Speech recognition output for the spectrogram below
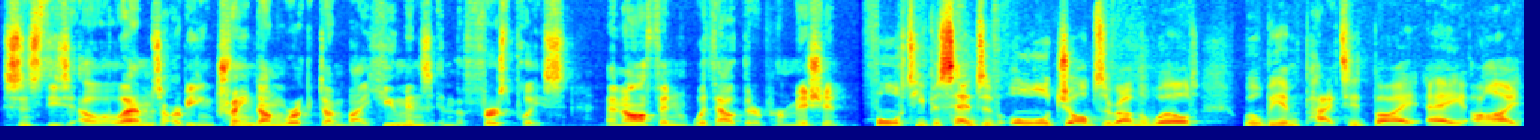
since these LLMs are being trained on work done by humans in the first place, and often without their permission. 40% of all jobs around the world will be impacted by AI.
